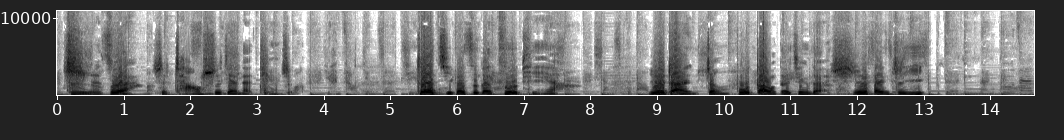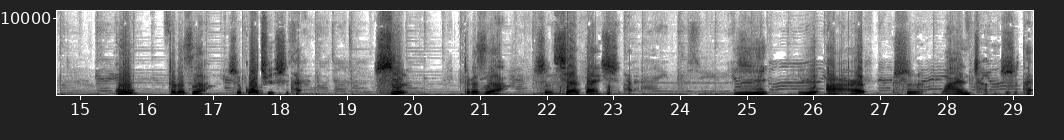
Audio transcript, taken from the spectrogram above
“止”字啊是长时间的停止。这几个字的字频啊，约占整部《道德经》的十分之一。故这个字啊是过去时态，是这个字啊。是现在时态，以与尔是完成时态。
